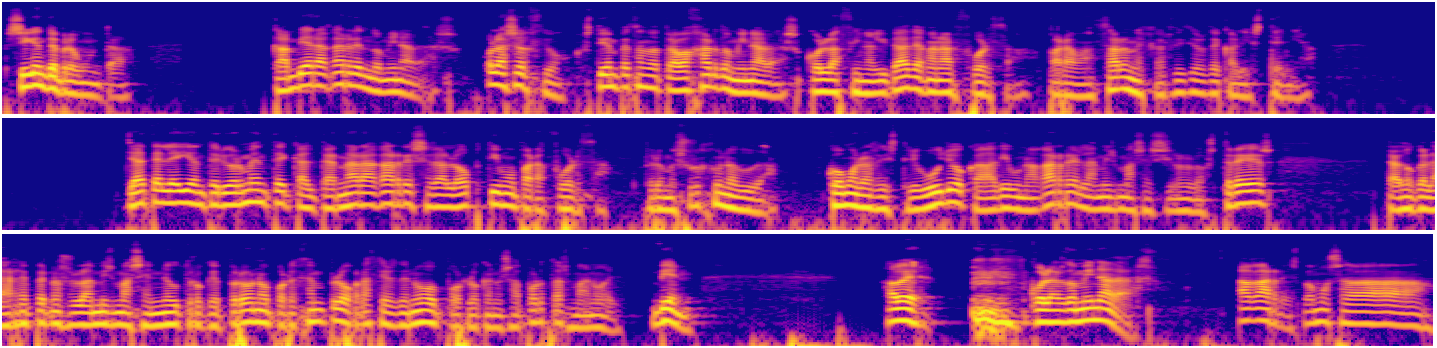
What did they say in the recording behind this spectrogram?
Siguiente pregunta. Cambiar agarre en dominadas. Hola Sergio, estoy empezando a trabajar dominadas con la finalidad de ganar fuerza para avanzar en ejercicios de calistenia. Ya te leí anteriormente que alternar agarre será lo óptimo para fuerza, pero me surge una duda. ¿Cómo las distribuyo? Cada día un agarre, en la misma sesión los tres, Dado que las repes no son las mismas en neutro que prono, por ejemplo, gracias de nuevo por lo que nos aportas, Manuel. Bien. A ver, con las dominadas. Agarres. Vamos a.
